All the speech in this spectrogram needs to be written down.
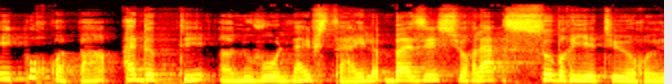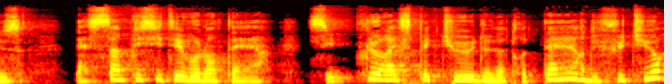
Et pourquoi pas adopter un nouveau lifestyle basé sur la sobriété heureuse, la simplicité volontaire. C'est plus respectueux de notre terre, du futur,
